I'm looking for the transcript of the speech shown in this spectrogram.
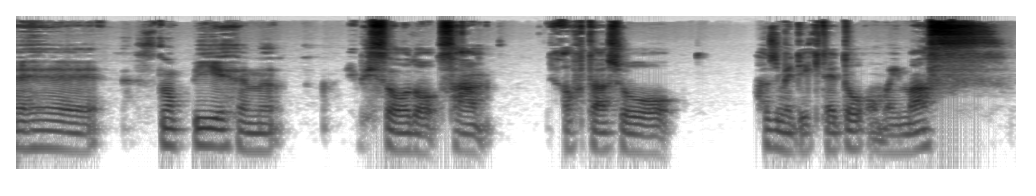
えー、スノッピー FM エピソード3、アフターショーを始めていきたいと思います。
